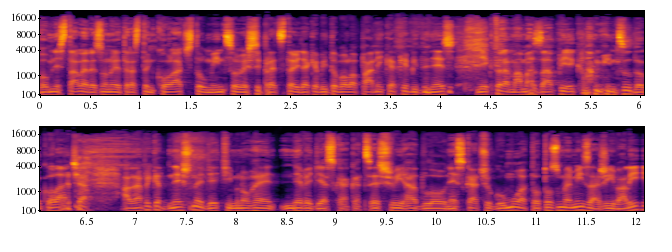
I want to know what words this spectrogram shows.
Vo mne stále rezonuje teraz ten koláč s tou mincov. Vieš si predstaviť, aká by to bola panika, keby dnes niektorá mama zapiekla mincu do koláča. Ale napríklad dnešné deti mnohé nevedia skákať cez švihadlo, neskáču gumu a toto sme my zažívali.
